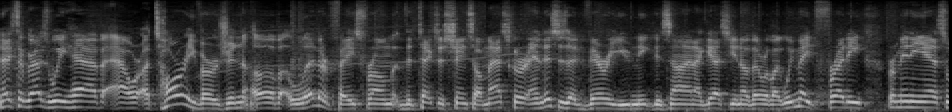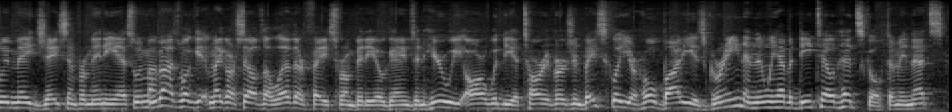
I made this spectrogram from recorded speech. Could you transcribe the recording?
Next up, guys, we have our Atari version of Leatherface from the Texas Chainsaw Massacre, and this is a very unique design. I guess, you know, they were like, we made Freddy from NES, we made Jason from NES, we might, we might as well get, make ourselves a Leatherface from video games, and here we are with the Atari version. Basically, your whole body is green, and then we have a detailed head sculpt. I mean, that's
